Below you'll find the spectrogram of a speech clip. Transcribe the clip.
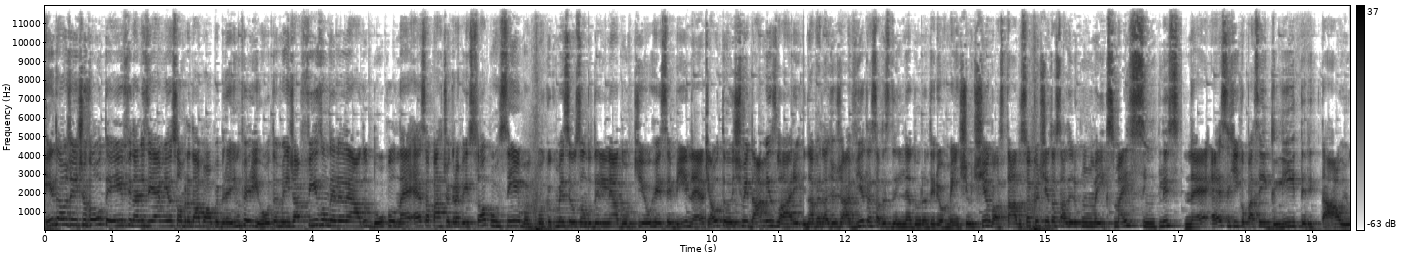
Então, gente, voltei e finalizei a minha sombra da pálpebra inferior. Também já fiz um delineado duplo, né? Essa parte eu gravei só por cima, porque eu comecei usando o delineador que eu recebi, né? Que é o Touch Me da Miss Lari. E na verdade eu já havia testado esse delineador anteriormente. Eu tinha gostado, só que eu tinha testado ele com makes mais simples, né? Essa aqui que eu passei glitter e tal, e o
